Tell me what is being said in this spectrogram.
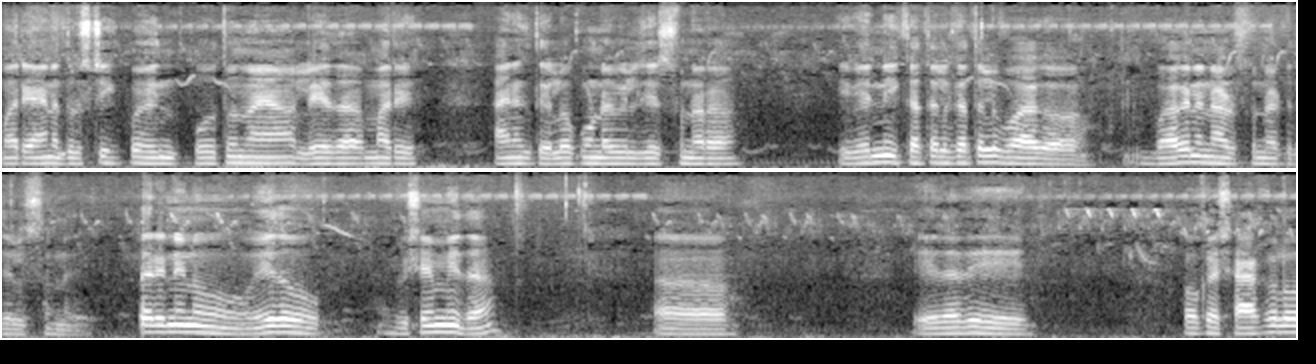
మరి ఆయన దృష్టికి పోయి పోతున్నాయా లేదా మరి ఆయనకు తెలియకుండా వీళ్ళు చేస్తున్నారా? ఇవన్నీ కథలు కథలు బాగా బాగానే నడుస్తున్నట్టు తెలుస్తున్నది. సరే నేను ఏదో విషయం మీద ఏదది ఒక శాఖలో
